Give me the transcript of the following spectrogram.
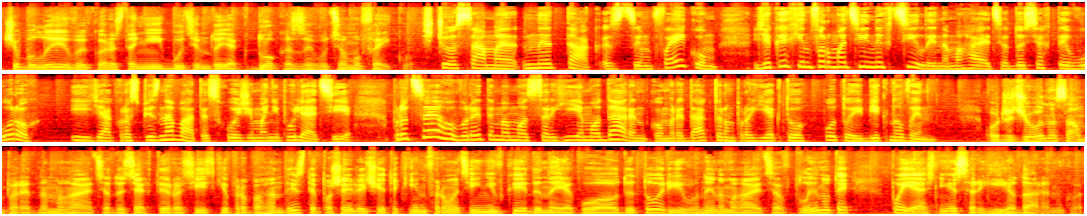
що були використані буцімто як докази у цьому фейку. Що саме не так з цим фейком, яких інформаційних цілей намагається досягти ворог, і як розпізнавати схожі маніпуляції? Про це говоритимемо з Сергієм Одаренком, редактором проєкту По той бік новин. Отже, чого насамперед намагаються досягти російські пропагандисти, поширюючи такі інформаційні вкиди, на яку аудиторію вони намагаються вплинути, пояснює Сергій Одаренко.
